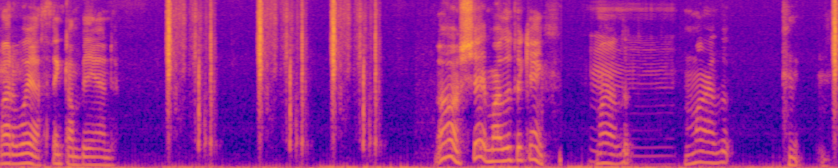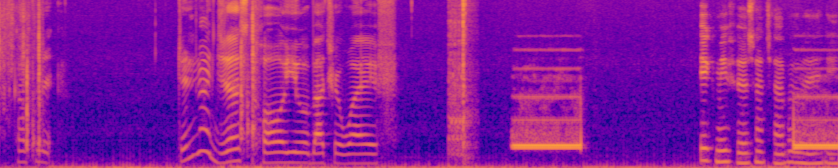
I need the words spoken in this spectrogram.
By the way, I think I'm banned. Oh shit, Martin Luther King. My look- Hmm, Martin Luther. Confident. Didn't I just call you about your wife? Take me first, some type of way.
